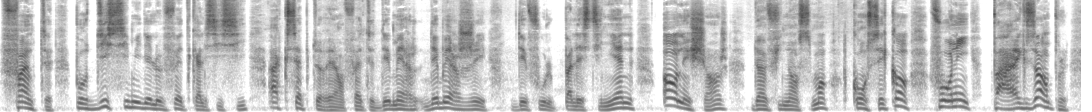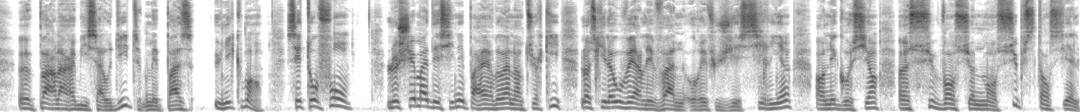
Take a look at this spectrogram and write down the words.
feinte pour dissimuler le fait qu'Al-Sisi accepterait en fait d'héberger des foules palestiniennes en échange d'un financement conséquent fourni par exemple euh, par l'Arabie saoudite, mais pas uniquement. C'est au fond le schéma dessiné par Erdogan en Turquie lorsqu'il a ouvert les vannes aux réfugiés syriens en négociant un subventionnement substantiel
